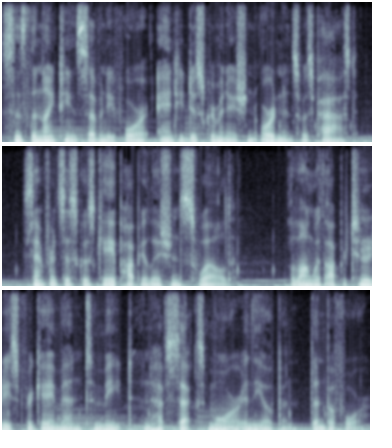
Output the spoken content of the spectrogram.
Since the 1974 Anti Discrimination Ordinance was passed, San Francisco's gay population swelled, along with opportunities for gay men to meet and have sex more in the open than before.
